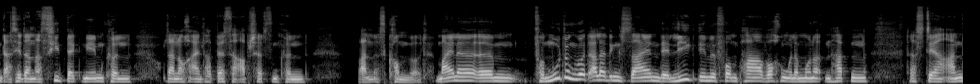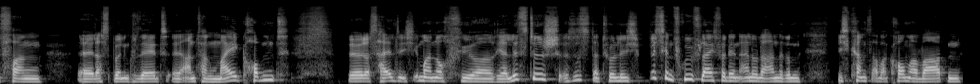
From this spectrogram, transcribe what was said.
dass ihr dann das Feedback nehmen können und dann auch einfach besser abschätzen könnt, wann es kommen wird. Meine ähm, Vermutung wird allerdings sein, der Leak, den wir vor ein paar Wochen oder Monaten hatten, dass der Anfang, äh, dass Burning Crusade äh, Anfang Mai kommt. Äh, das halte ich immer noch für realistisch. Es ist natürlich ein bisschen früh vielleicht für den einen oder anderen. Ich kann es aber kaum erwarten.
